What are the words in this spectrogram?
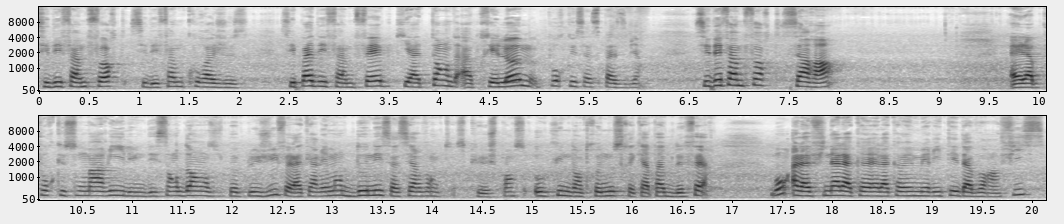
c'est des femmes fortes, c'est des femmes courageuses. C'est pas des femmes faibles qui attendent après l'homme pour que ça se passe bien. C'est des femmes fortes. Sarah, elle a pour que son mari ait une descendance du peuple juif, elle a carrément donné sa servante, ce que je pense aucune d'entre nous serait capable de faire. Bon, à la finale, elle a quand même mérité d'avoir un fils,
